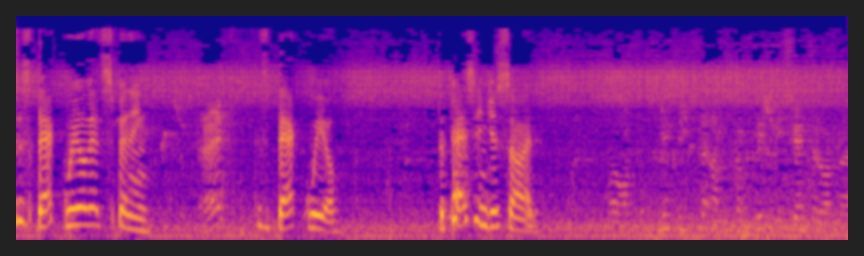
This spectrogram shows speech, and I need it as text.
this back wheel that's spinning. Eh? This back wheel. The passenger side. Well, I'm completely, I'm completely centered on the.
